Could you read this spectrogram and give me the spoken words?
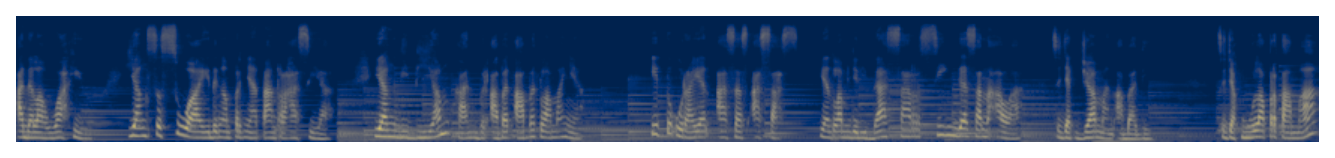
adalah wahyu yang sesuai dengan pernyataan rahasia yang didiamkan berabad-abad lamanya. Itu uraian asas-asas yang telah menjadi dasar singgah sana Allah sejak zaman abadi. Sejak mula pertama,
